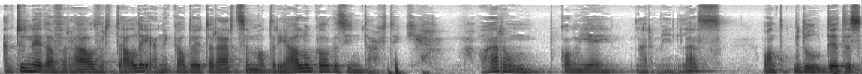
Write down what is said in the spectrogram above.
En toen hij dat verhaal vertelde, en ik had uiteraard zijn materiaal ook al gezien, dacht ik, ja, maar waarom kom jij naar mijn les? Want ik bedoel, dit is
